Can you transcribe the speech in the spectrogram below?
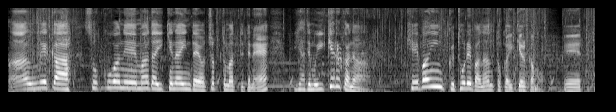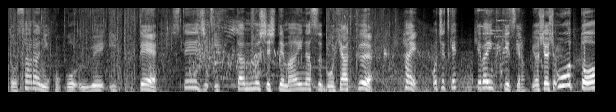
あー上か。そこはねまだ行けないんだよ。ちょっと待っててね。いやでも行けるかな。ケバインク取ればなんとかいけるかも。えー、っとさらにここ上行ってステージ一旦無視してマイナス500はい落ち着け。ケバインクキーつけろ。よしよし。おっと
